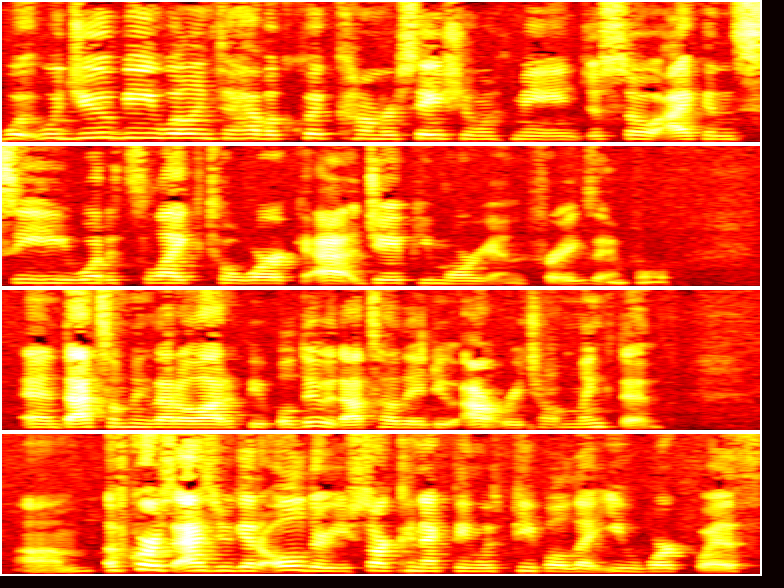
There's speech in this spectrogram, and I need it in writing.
W- would you be willing to have a quick conversation with me just so i can see what it's like to work at jp morgan for example and that's something that a lot of people do. That's how they do outreach on linkedin. Um, of course as you get older you start connecting with people that you work with.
